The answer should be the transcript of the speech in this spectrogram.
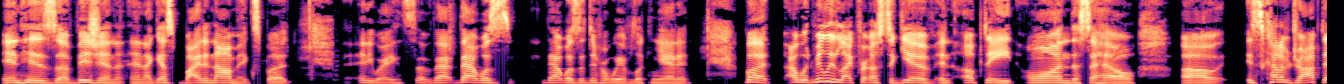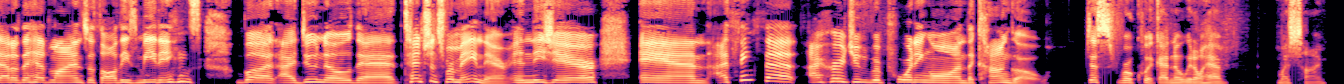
in his uh, vision, and I guess Bidenomics. But anyway, so that that was that was a different way of looking at it. But I would really like for us to give an update on the Sahel. Uh, it's kind of dropped out of the headlines with all these meetings, but I do know that tensions remain there in Niger. And I think that I heard you reporting on the Congo. Just real quick, I know we don't have much time.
